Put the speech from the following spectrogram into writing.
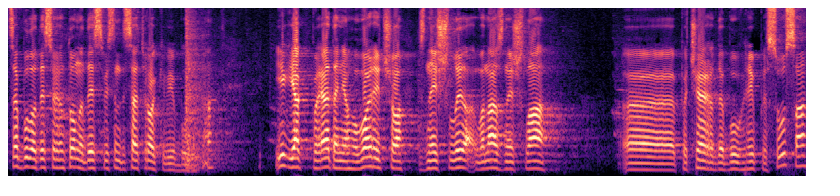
це було десь орієнтовно, десь 80 років їй було. Так? І як передання говорить, що знайшли, вона знайшла е, печеру, де був гріб Ісуса,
